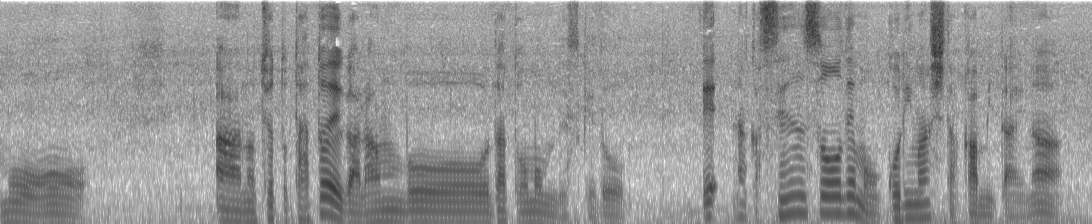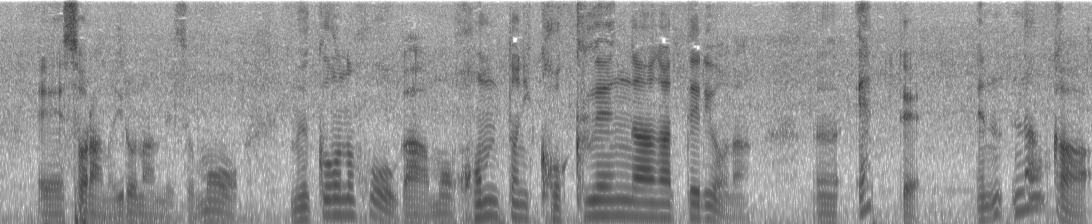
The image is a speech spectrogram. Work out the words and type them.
もうあのちょっと例えが乱暴だと思うんですけど。えなんか戦争でも起こりましたかみたいな、えー、空の色なんですよ。もう向こうの方がもう本当に黒煙が上がってるような、うん、えって。えなんか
